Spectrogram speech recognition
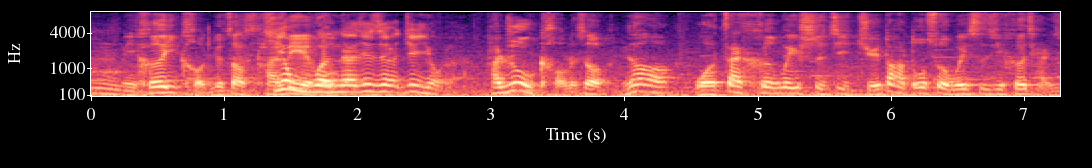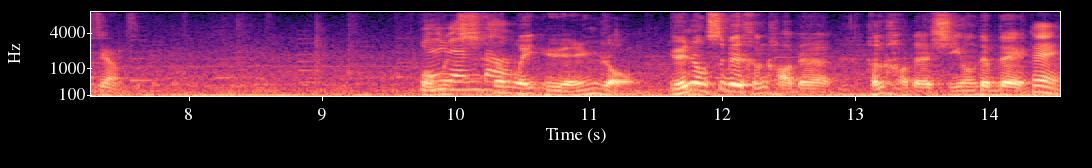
嗯，你喝一口你就知道是它烈火，用闻的就是就有了。它入口的时候，你知道我在喝威士忌，绝大多数威士忌喝起来是这样子，圆圆的，我们称为圆融。圆融是不是很好的很好的形容，对不对？对。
